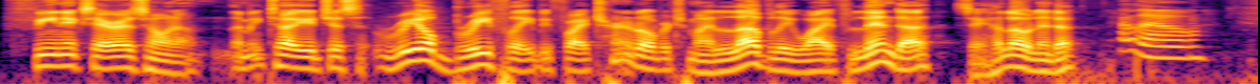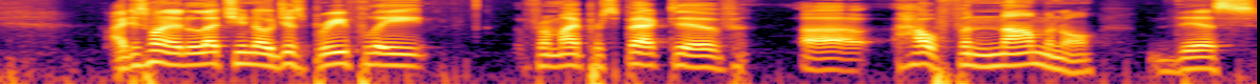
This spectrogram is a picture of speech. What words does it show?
Phoenix, Arizona. Let me tell you just real briefly before I turn it over to my lovely wife, Linda. Say hello, Linda. Hello. I just wanted to let you know, just briefly, from my perspective, uh, how phenomenal this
